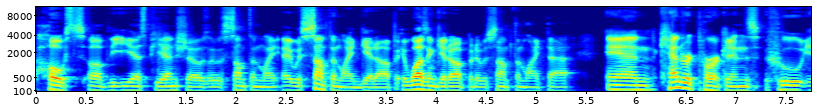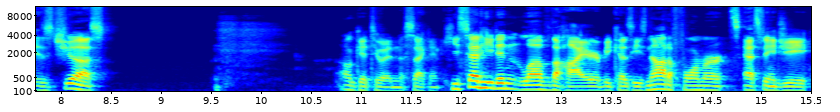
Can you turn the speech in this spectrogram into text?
hosts of the ESPN shows. It was something like it was something like Get Up. It wasn't Get Up, but it was something like that. And Kendrick Perkins, who is just I'll get to it in a second. He said he didn't love the hire because he's not a former SVG.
